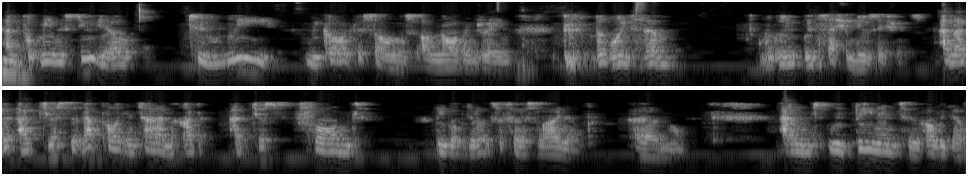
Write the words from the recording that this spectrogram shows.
and put me in the studio to re-record the songs on Northern Dream, but with um, with, with session musicians. And I'd, I'd just at that point in time, I'd I'd just formed Bebop Deluxe, the first lineup, um, and we'd been into Holydale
